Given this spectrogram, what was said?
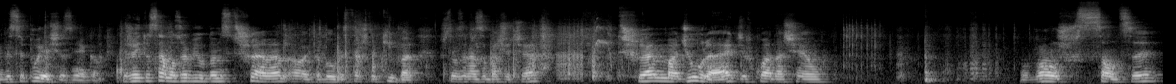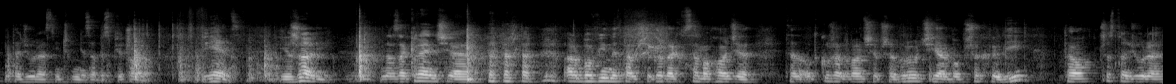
nie wysypuje się z niego. Jeżeli to samo zrobiłbym z 3M, oj, to byłby straszny kibel. Zresztą zaraz zobaczycie. 3M ma dziurę, gdzie wkłada się wąż ssący i ta dziura jest niczym nie zabezpieczona. Więc jeżeli na zakręcie albo w innych tam przygodach w samochodzie ten odkurzacz Wam się przewróci albo przechyli, to przez tą dziurę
